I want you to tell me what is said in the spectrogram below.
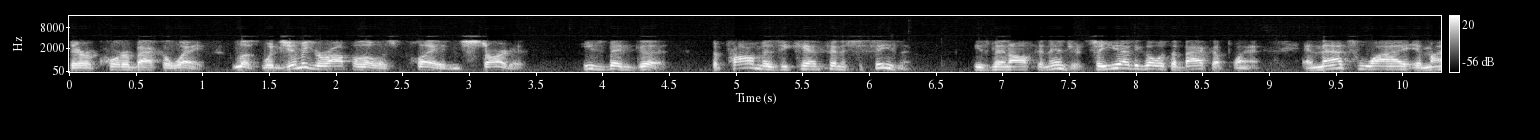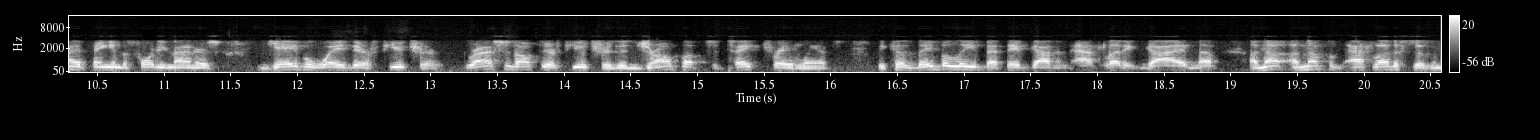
They're a quarterback away. Look, when Jimmy Garoppolo has played and started, he's been good. The problem is he can't finish the season. He's been often injured. So you had to go with a backup plan. And that's why, in my opinion, the 49ers gave away their future, rationed off their future, then jump up to take Trey Lance because they believe that they've got an athletic guy enough, enough, enough of athleticism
